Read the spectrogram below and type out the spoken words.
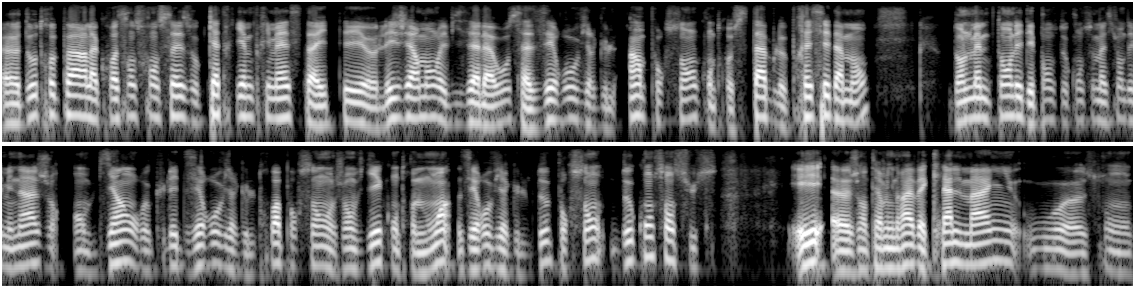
Euh, d'autre part, la croissance française au quatrième trimestre a été euh, légèrement révisée à la hausse à 0,1% contre stable précédemment. Dans le même temps, les dépenses de consommation des ménages en biens ont reculé de 0,3% en janvier contre moins 0,2% de consensus. Et j'en terminerai avec l'Allemagne où son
